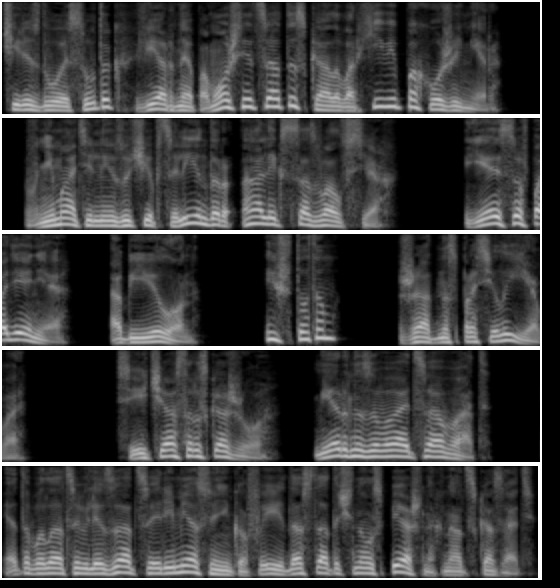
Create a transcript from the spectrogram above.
Через двое суток верная помощница отыскала в архиве похожий мир. Внимательно изучив цилиндр, Алекс созвал всех. «Есть совпадение», — объявил он. «И что там?» — жадно спросила Ева. «Сейчас расскажу. Мир называется Ават. Это была цивилизация ремесленников и достаточно успешных, надо сказать.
